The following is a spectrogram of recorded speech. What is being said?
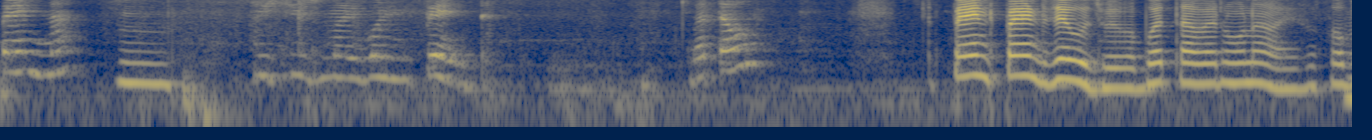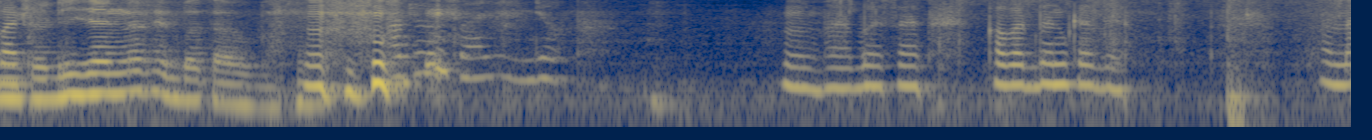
પેન્ટ ના? હમ. This is my one pant બતાવું? પેન્ટ પેન્ટ જેવું જ હોય બતાવવાનું ના હોય કબાટ ડિઝાઇન નથી બતાવવું. જો. હમ હા બસ આ કબાટ બંધ કરી દે. અને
